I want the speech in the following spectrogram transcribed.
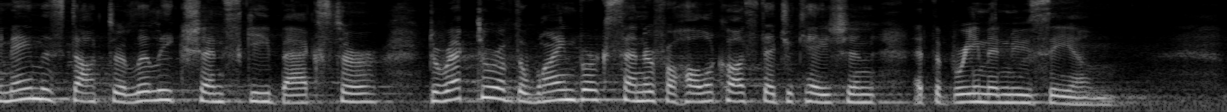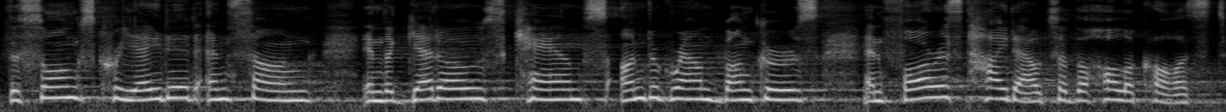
My name is Dr. Lily Kshensky Baxter, Director of the Weinberg Center for Holocaust Education at the Breman Museum. The songs created and sung in the ghettos, camps, underground bunkers, and forest hideouts of the Holocaust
